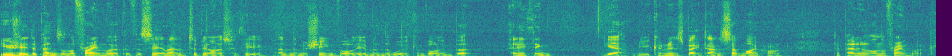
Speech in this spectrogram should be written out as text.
Usually it depends on the framework of the CMM, to be honest with you, and the machine volume and the working volume. But anything, yeah, you can inspect down to submicron, depending on the framework.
